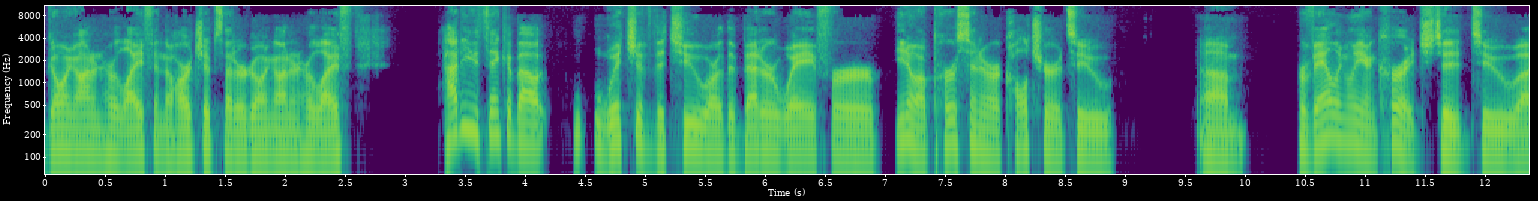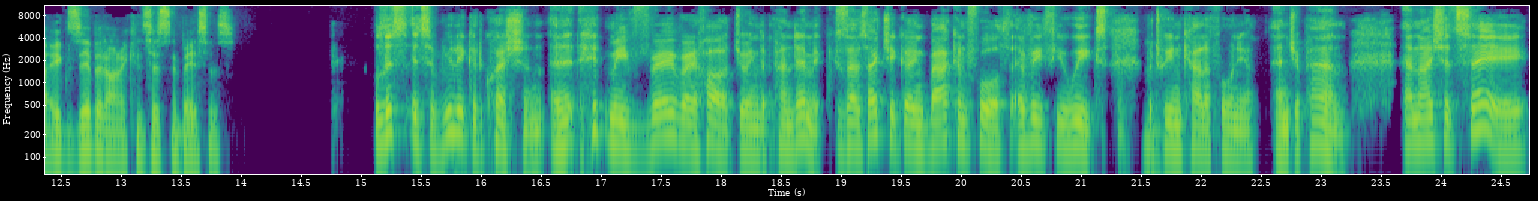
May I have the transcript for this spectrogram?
going on in her life and the hardships that are going on in her life how do you think about which of the two are the better way for you know a person or a culture to um, prevailingly encourage to to uh, exhibit on a consistent basis? Well, this it's a really good question, and it hit me very, very hard during the pandemic because I was actually going back and forth every few weeks hmm. between California and Japan, and I should say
